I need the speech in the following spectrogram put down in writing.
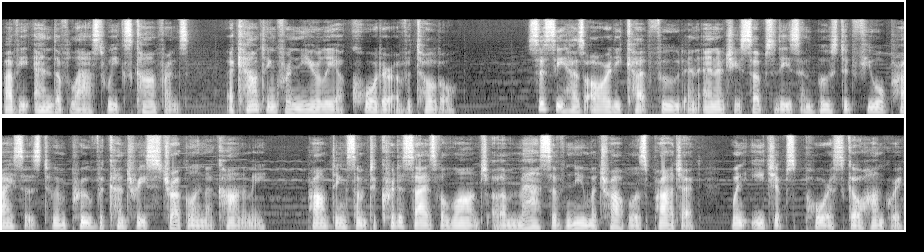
by the end of last week's conference, accounting for nearly a quarter of the total. Sisi has already cut food and energy subsidies and boosted fuel prices to improve the country's struggling economy, prompting some to criticize the launch of a massive new metropolis project when Egypt's poorest go hungry.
